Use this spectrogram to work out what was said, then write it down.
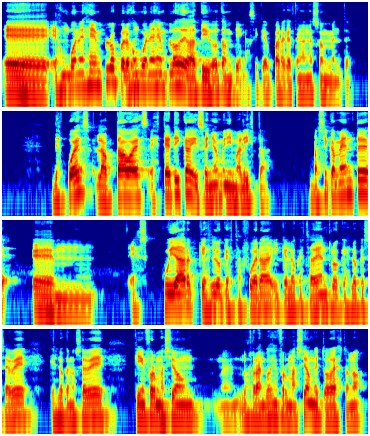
eh, es un buen ejemplo, pero es un buen ejemplo debatido también, así que para que tengan eso en mente. Después, la octava es estética y diseño minimalista. Básicamente em, es cuidar qué es lo que está afuera y qué es lo que está dentro, qué es lo que se ve, qué es lo que no se ve, qué información, los rangos de información y todo esto, ¿no?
